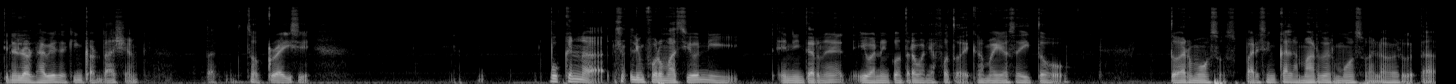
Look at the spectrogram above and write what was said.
tienen los labios de Kim Kardashian. So crazy. Busquen la, la información y en internet y van a encontrar varias fotos de camellos ahí todo, todo hermosos. Parecen calamardo hermoso, a la verdad, está,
